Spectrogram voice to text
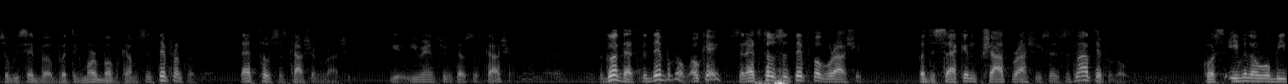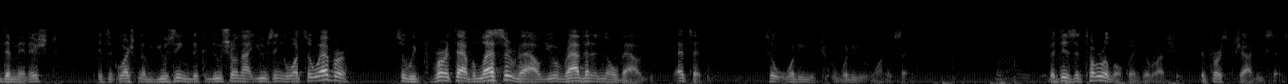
So we said, but, but the Gemara above comes says differently. That's Tosas Kasha and Rashi. You, you're answering Tosas Kasha. Good, that's the difficult. Okay, so that's Tosas difficult for Rashi. But the second Pshat Rashi says it's not difficult. Of course, even though it will be diminished, it's a question of using the Kedusha or not using it whatsoever. So we prefer to have lesser value rather than no value. That's it. So what do you, what do you want to say? But there's a Torah law into Rashi. The first Pshat he says.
